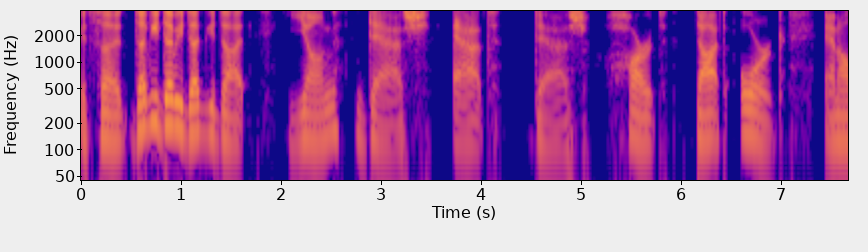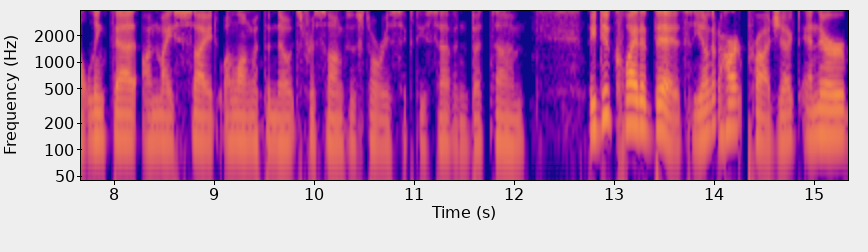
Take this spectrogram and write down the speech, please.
It's uh, www.young-at-heart.org. And I'll link that on my site along with the notes for Songs of Stories 67. But um, they do quite a bit. It's the Young at Heart project, and their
